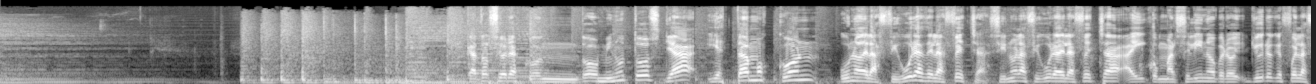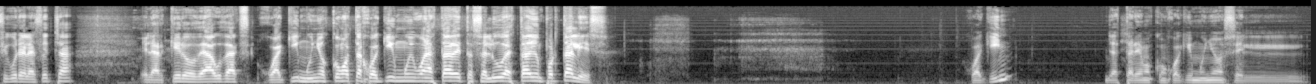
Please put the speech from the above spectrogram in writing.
14 horas con 2 minutos ya y estamos con una de las figuras de la fecha, si no la figura de la fecha, ahí con Marcelino, pero yo creo que fue la figura de la fecha, el arquero de Audax, Joaquín Muñoz. ¿Cómo está Joaquín? Muy buenas tardes, te saluda Estadio en Portales. Joaquín, ya estaremos con Joaquín Muñoz, el,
